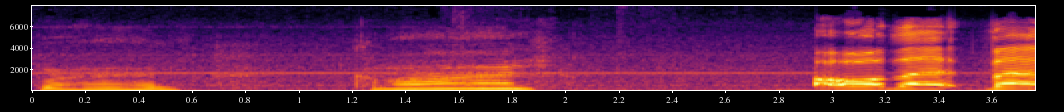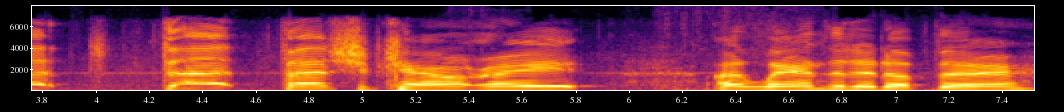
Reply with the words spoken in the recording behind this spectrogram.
Come on. Come on. Oh, that, that, that, that should count, right? I landed it up there.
